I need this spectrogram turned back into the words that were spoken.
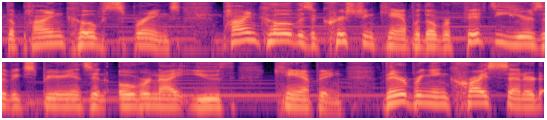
the Pine Cove Springs. Pine Cove is a Christian camp with over 50 years of experience in overnight youth camping. They're bringing Christ centered,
